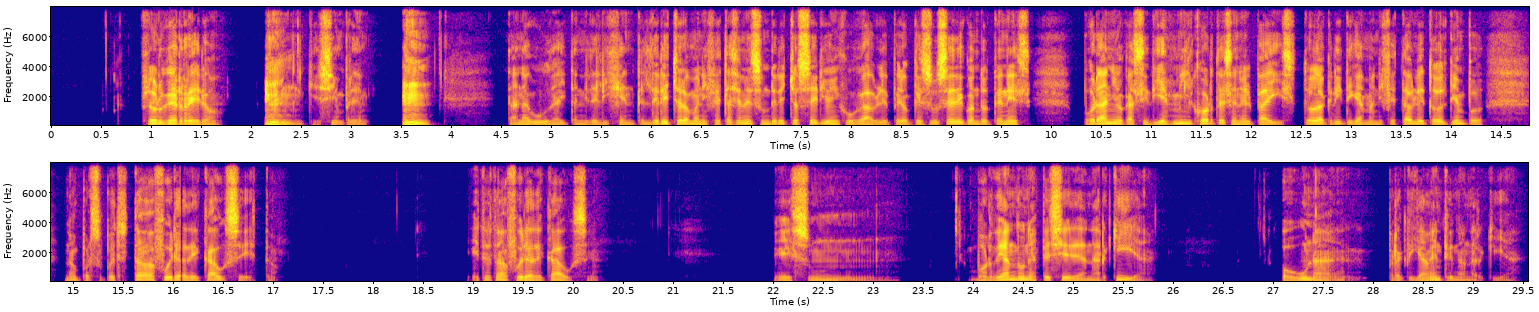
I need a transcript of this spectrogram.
Flor Guerrero, que siempre tan aguda y tan inteligente. El derecho a la manifestación es un derecho serio e injuzgable, pero ¿qué sucede cuando tenés por año casi 10.000 cortes en el país? Toda crítica es manifestable todo el tiempo. No, por supuesto, estaba fuera de cauce esto. Esto estaba fuera de cauce es un, bordeando una especie de anarquía, o una, prácticamente una anarquía.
